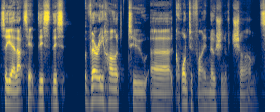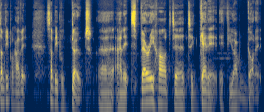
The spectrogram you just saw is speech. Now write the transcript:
So yeah, that's it. This this very hard to uh, quantify notion of charm. Some people have it, some people don't, uh, and it's very hard to to get it if you haven't got it.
